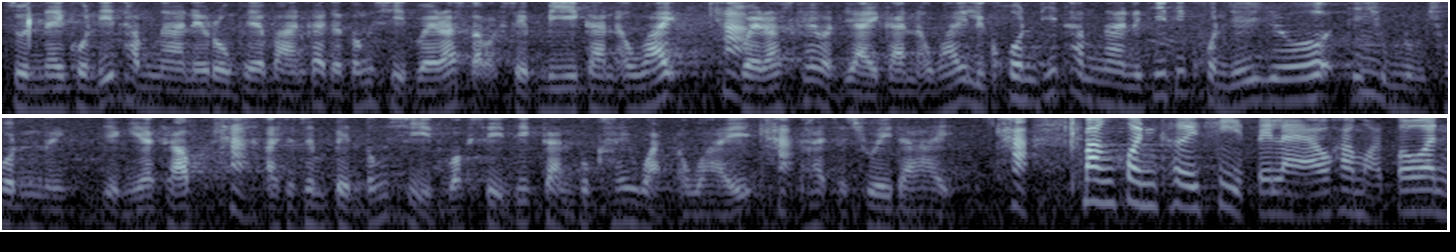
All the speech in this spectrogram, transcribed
ส่วนในคนที่ทำงานในโรงพยาบาลก็อาจจะต้องฉีดไวรัสตับอักเสบบีกันเอาไว้ ค่ะไวรัสไข้หวัดใหญ่กันเอาไว้ หรือคนที่ทำงานในที่ที่คนเยอะๆที่ชุมนุมชนอย่างเงี้ยครับค่ะอาจจะจำเป็นต้องฉีดวัคซีนที่กันพวกไข้หวัดเอาไว้ค่ะ น่าจะช่วยได้ ค่ะ บางคนเคยฉีดไปแล้วค่ะหมอต้น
